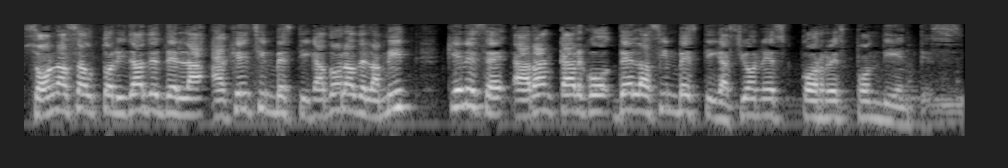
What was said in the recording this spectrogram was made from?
son las autoridades de la agencia investigadora de la MIT quienes se harán cargo de las investigaciones correspondientes.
